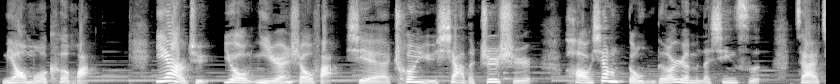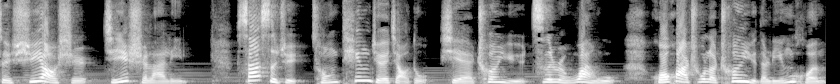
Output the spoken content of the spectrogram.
描摹刻画。一二句用拟人手法写春雨下的之时，好像懂得人们的心思，在最需要时及时来临。三四句从听觉角度写春雨滋润万物，活化出了春雨的灵魂；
